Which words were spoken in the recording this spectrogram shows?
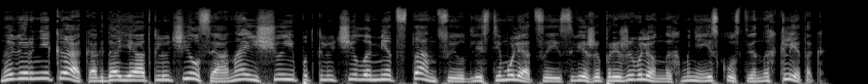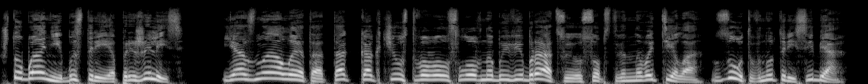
Наверняка, когда я отключился, она еще и подключила медстанцию для стимуляции свежеприживленных мне искусственных клеток, чтобы они быстрее прижились. Я знал это, так как чувствовал словно бы вибрацию собственного тела, зуд внутри себя.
